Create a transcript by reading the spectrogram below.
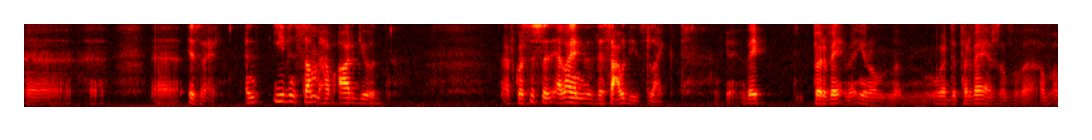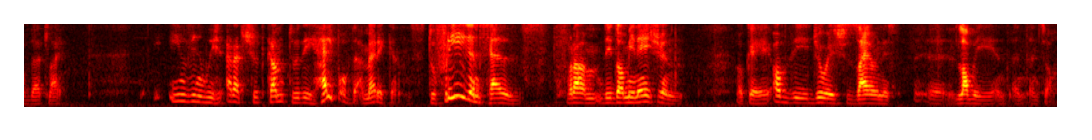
uh, uh, uh, Israel. And even some have argued. Of course, this is a line that the Saudis liked. Okay, they purve- you know, were the purveyors of, uh, of, of that line even we Arabs should come to the help of the Americans to free themselves from the domination, okay, of the Jewish Zionist uh, lobby and, and, and so on.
